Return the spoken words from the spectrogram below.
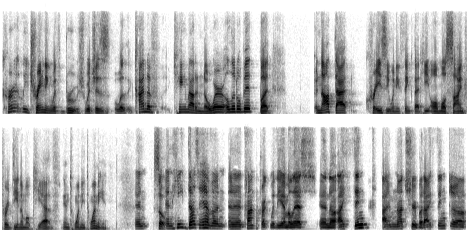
currently training with Bruges, which is what kind of came out of nowhere a little bit, but not that crazy when you think that he almost signed for Dynamo Kiev in 2020. And so, and he does have an, a contract with the MLS, and uh, I think I'm not sure, but I think uh,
